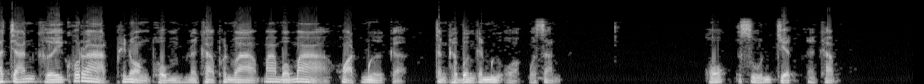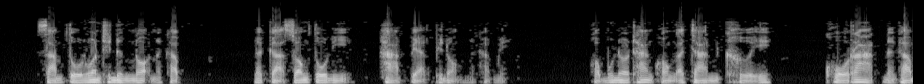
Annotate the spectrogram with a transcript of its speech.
อาจารย์เคยโคราชพี่น้องผมนะครับเพิ่นว่ามาบ่มาหอดมือกะจังทะเบิงกันมือออกว่าสั่นหกศูนย์เจ็ดนะครับสามตัวรางวันที่หนึ่งเนาะนะครับ แล้วก็สองตัวนี้ห้าแปดพี่น้องนะครับนี่ขอบุญแนวทางของอาจารย์เขยโคราชนะครับ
